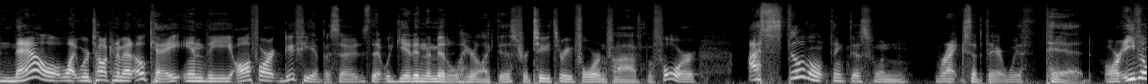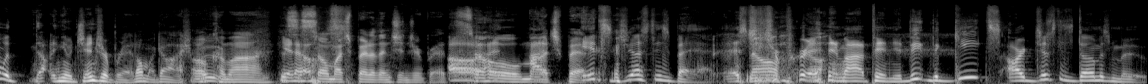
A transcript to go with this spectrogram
Now, like we're talking about, okay, in the off arc goofy episodes that we get in the middle here, like this for two, three, four, and five before, I still don't think this one ranks up there with Ted or even with you know Gingerbread. Oh my gosh! Oh, Ooh. come on. This You know. is so much better than gingerbread. Oh, so much better. It's just as bad as No, gingerbread, no. in my opinion. The, the geeks are just as dumb as Moo.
